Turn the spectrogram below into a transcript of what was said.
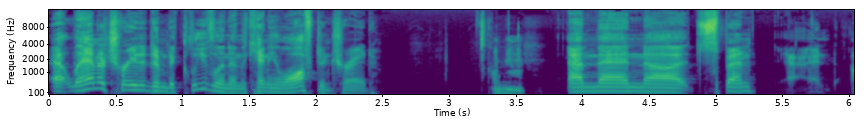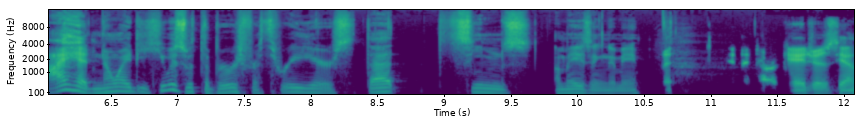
Atlanta traded him to Cleveland in the Kenny Lofton trade, Mhm. and then uh, spent. I had no idea he was with the Brewers for three years. That seems amazing to me. In the Dark Ages, yeah.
